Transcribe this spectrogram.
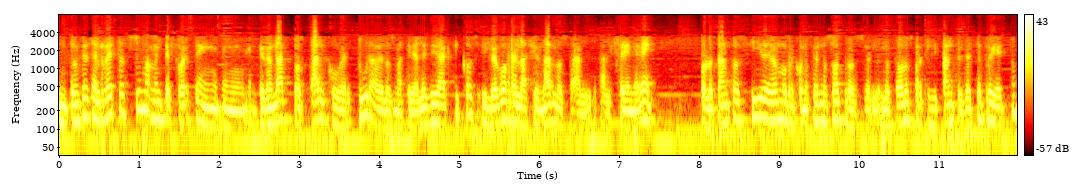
Entonces el reto es sumamente fuerte en, tener una total cobertura de los materiales didácticos y luego relacionarlos al, al CNB. Por lo tanto, sí debemos reconocer nosotros, todos los participantes de este proyecto,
